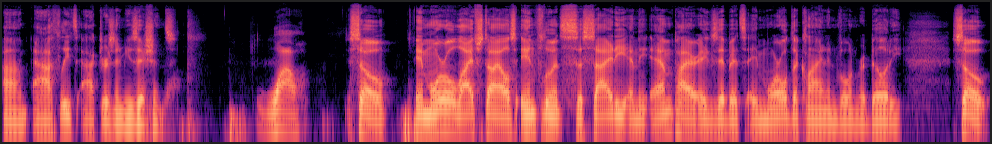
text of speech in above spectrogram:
um, athletes, actors, and musicians. Wow. So, immoral lifestyles influence society, and the empire exhibits a moral decline and vulnerability. So,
